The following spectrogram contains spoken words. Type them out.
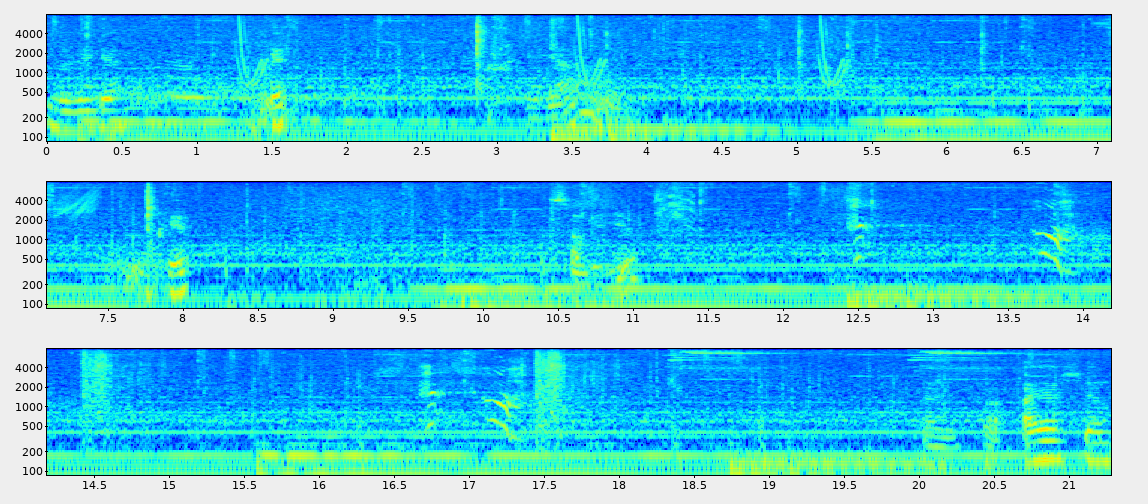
und bewege. Okay. Ja. Eierchen,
